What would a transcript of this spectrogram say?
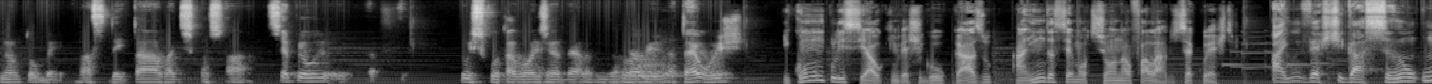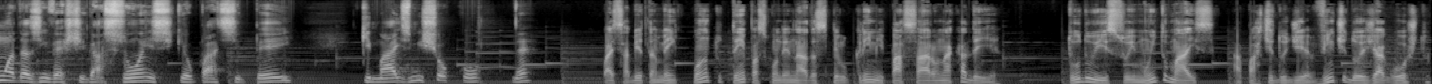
não, eu estou bem. Vá se deitar, vá descansar. Sempre eu, eu escuto a vozinha dela no meu ouvido, até hoje. E como um policial que investigou o caso ainda se emociona ao falar do sequestro. A investigação, uma das investigações que eu participei, que mais me chocou, né? Vai saber também quanto tempo as condenadas pelo crime passaram na cadeia. Tudo isso e muito mais a partir do dia 22 de agosto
